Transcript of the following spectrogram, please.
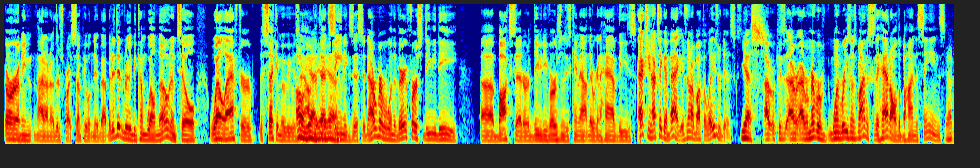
or I mean, I don't know. There's probably some people that knew about, it, but it didn't really become well known until well after the second movie was Oh, out yeah, that yeah, that yeah. scene existed. And I remember when the very first DVD. Uh, box set or DVD versions of these came out, and they were going to have these. Actually, no, I take that back. It was when I bought the laser discs. yes, because I, I remember one reason I was buying is because they had all the behind the scenes, Yep.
